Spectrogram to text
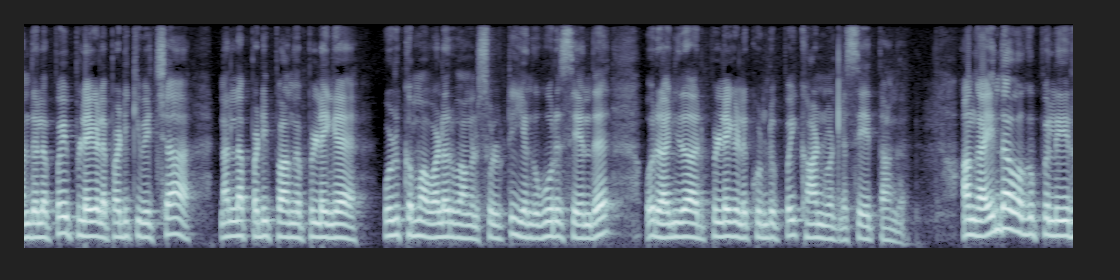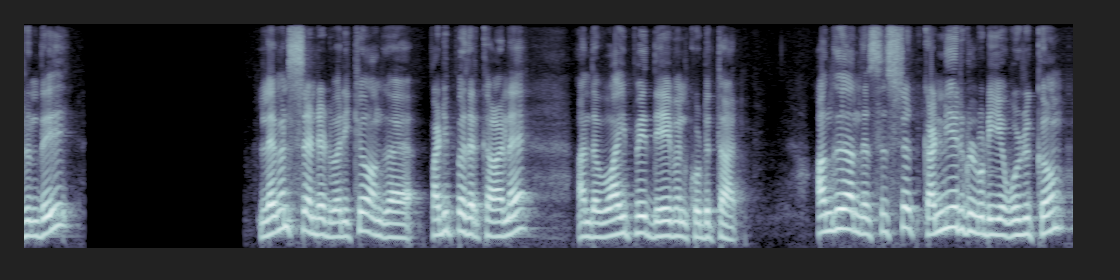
அதில் போய் பிள்ளைகளை படிக்க வச்சா நல்லா படிப்பாங்க பிள்ளைங்க ஒழுக்கமாக வளருவாங்கன்னு சொல்லிட்டு எங்கள் ஊரை சேர்ந்த ஒரு அஞ்சாறு பிள்ளைகளை கொண்டு போய் கான்வெண்ட்டில் சேர்த்தாங்க. அங்கே ஐந்தாம் வகுப்பில் இருந்து லெவன்த் ஸ்டாண்டர்ட் வரைக்கும் அங்கே படிப்பதற்கான அந்த வாய்ப்பை தேவன் கொடுத்தார். அங்கு அந்த சிஸ்டர் கன்னியர்களுடைய ஒழுக்கம்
